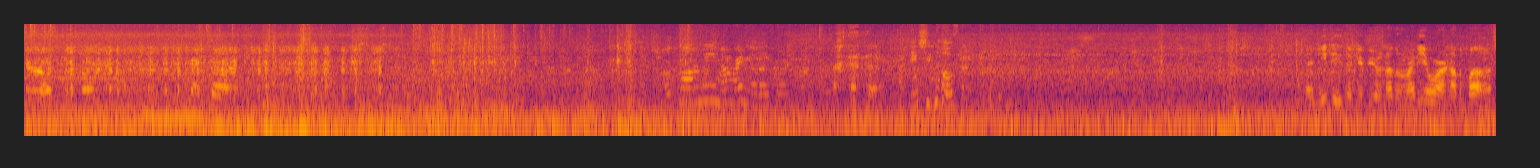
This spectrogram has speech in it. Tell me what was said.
Zero, that's all. Don't call me, my radio doesn't work. I think she knows that. They need to either give you or another bus.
